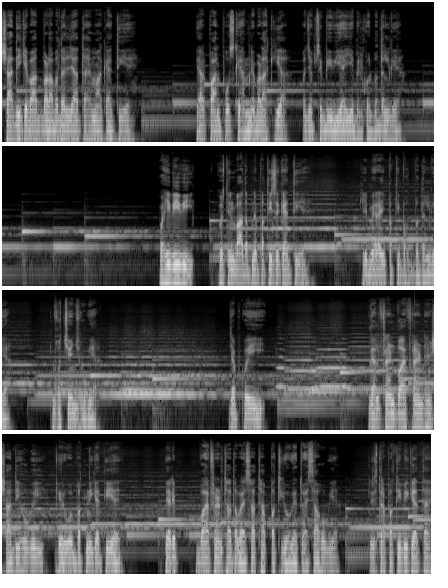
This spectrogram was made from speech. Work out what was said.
शादी के बाद बड़ा बदल जाता है, माँ कहती है, यार पाल पोस के हमने बड़ा किया और जब से बीवी आई, ये बिल्कुल बदल गया। वही बीवी कुछ दिन बाद अपने पति से कहती है कि मेरा ये पति बहुत बदल गया, बहुत चेंज हो गया। जब कोई गर्लफ्रेंड बॉयफ्रेंड है, शादी हो गई, फिर वो पत्नी कहती है, यार बॉयफ्रेंड था तो ऐसा था, पति हो गया तो ऐसा हो गया। इस तरह पति भी कहता है,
